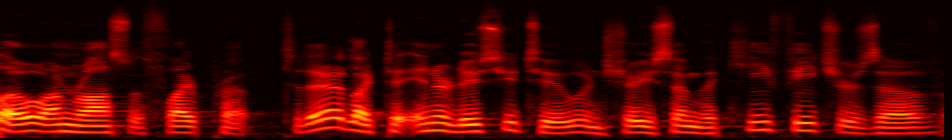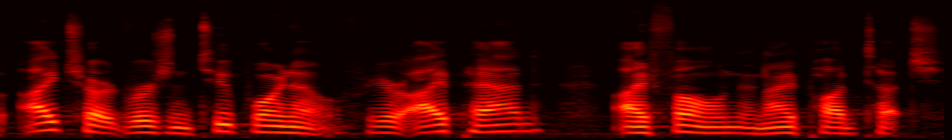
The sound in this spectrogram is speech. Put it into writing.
Hello, I'm Ross with FlightPrep. Today I'd like to introduce you to and show you some of the key features of iChart version 2.0 for your iPad, iPhone, and iPod Touch.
